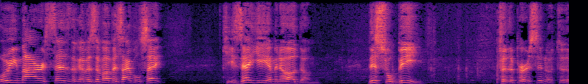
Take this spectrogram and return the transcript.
Oymar says the Chavasavavis, I will say, this will be for the person or to the,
